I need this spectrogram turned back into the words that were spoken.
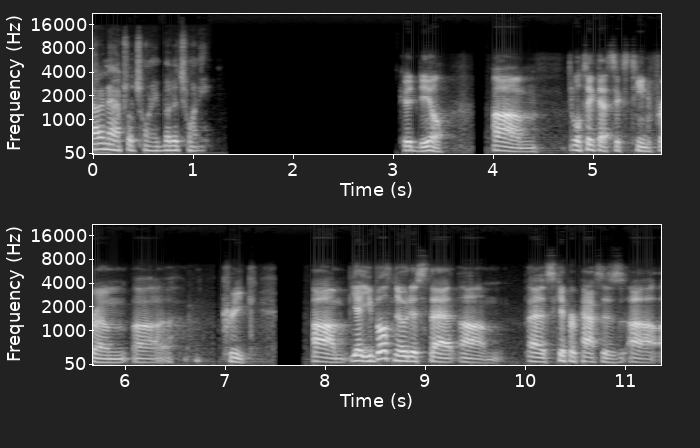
not a natural 20, but a 20. Good deal. Um, we'll take that 16 from uh, Creek. Um, yeah, you both notice that um, as Skipper passes uh,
